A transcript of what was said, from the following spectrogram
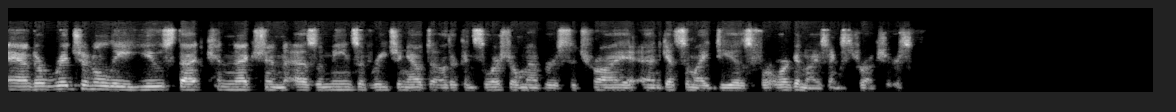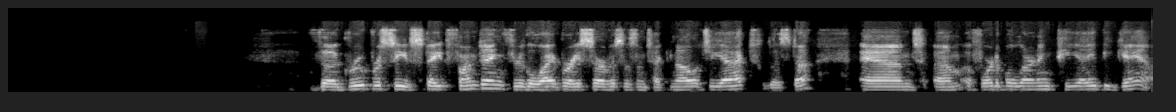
and originally used that connection as a means of reaching out to other consortial members to try and get some ideas for organizing structures. The group received state funding through the Library Services and Technology Act, LISTA, and um, Affordable Learning PA began.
